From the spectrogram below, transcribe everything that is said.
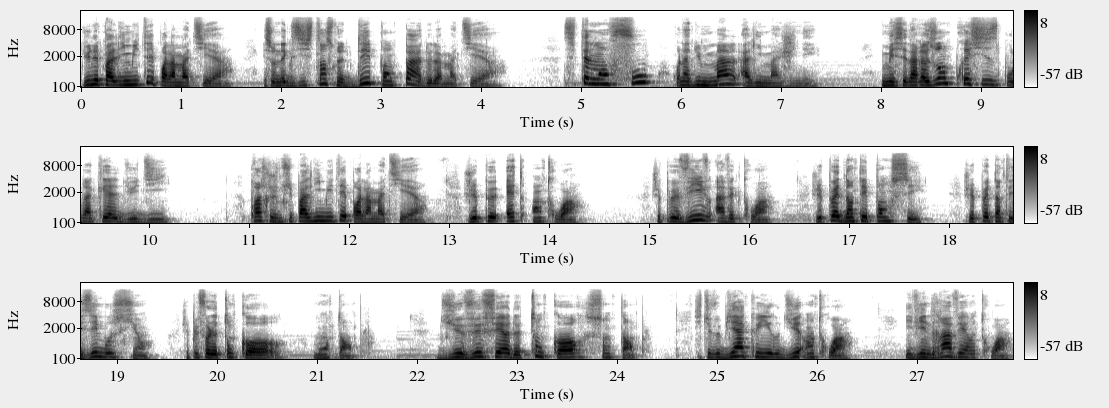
Dieu n'est pas limité par la matière et son existence ne dépend pas de la matière. C'est tellement fou qu'on a du mal à l'imaginer. Mais c'est la raison précise pour laquelle Dieu dit, parce que je ne suis pas limité par la matière, je peux être en toi. Je peux vivre avec toi. Je peux être dans tes pensées. Je peux être dans tes émotions. Je peux faire de ton corps mon temple. Dieu veut faire de ton corps son temple. Si tu veux bien accueillir Dieu en toi, il viendra vers toi.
